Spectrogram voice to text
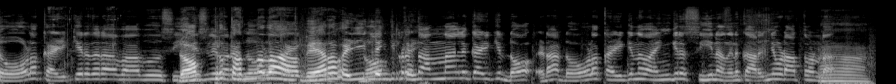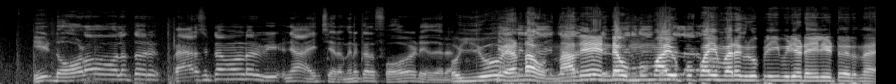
ഡോളോ കഴിക്കരുതടാ ബാബു ഡോക്ടർ തന്നതാ വേറെ വഴിയില്ലെങ്കിൽ തന്നാലും കഴിക്കും. എടാ ഡോളോ കഴിക്കുന്ന ഭയങ്കര സീനാ നിനക്ക് അറിഞ്ഞുകൂടാത്തോണ്ടാ. ഈ ഡോളോ പോലത്തെ ഒരു പാരസിറ്റമോളിന്റെ ഒരു ഞാൻ അയച്ചു നിനക്ക് അത് ഫോർവേഡ് ചെയ്ത് തരാം. അയ്യോ വേണ്ട. ഒന്നാതെ എന്റെ ഉമ്മുമായി ഉപ്പുപ്പായും വരെ ഗ്രൂപ്പിൽ ഈ വീഡിയോ ഡെയിലി ഇട്ട് വരുന്നത്?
